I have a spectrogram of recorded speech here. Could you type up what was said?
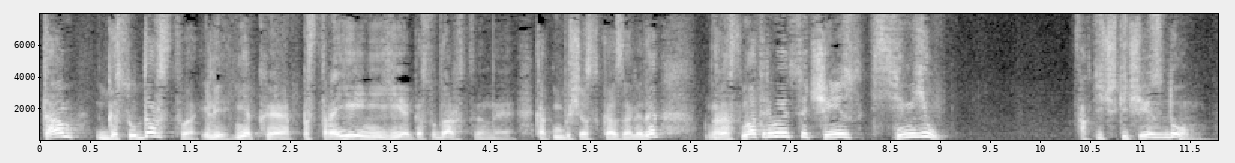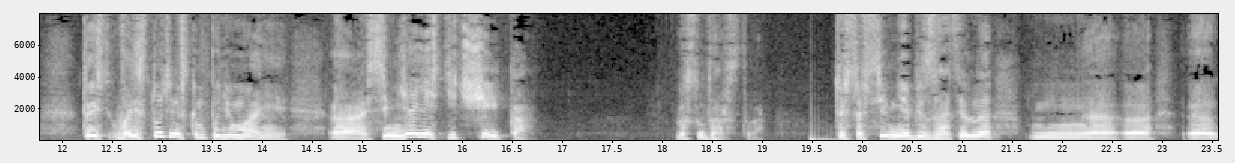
Там государство или некое построение государственное, как мы бы сейчас сказали, да, рассматривается через семью, фактически через дом. То есть в аристотелевском понимании э, семья есть ячейка государства – то есть совсем не обязательно э, э, э,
